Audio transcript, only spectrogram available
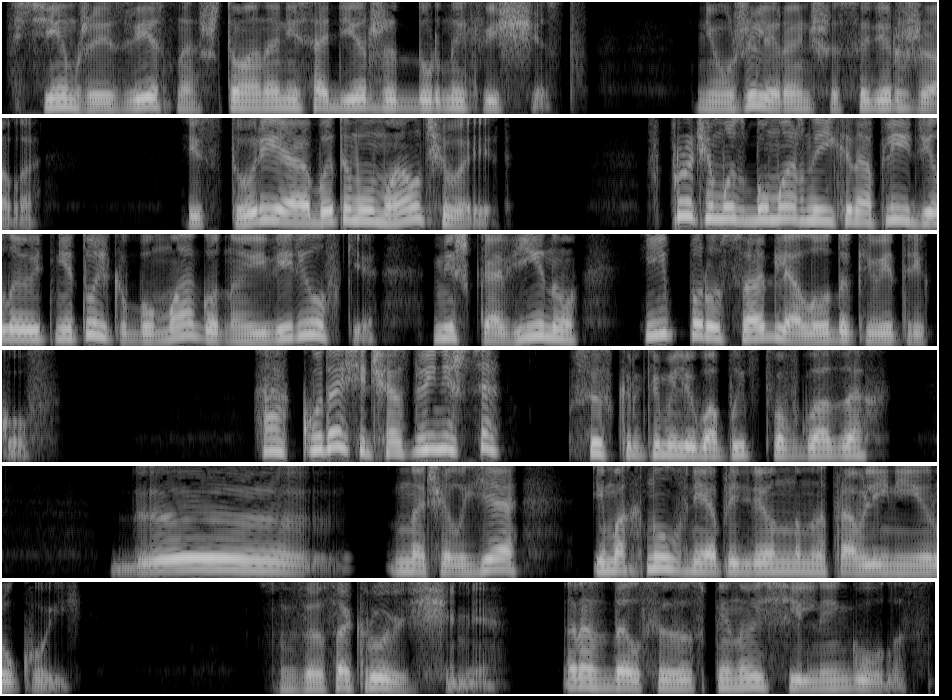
Всем же известно, что она не содержит дурных веществ. Неужели раньше содержала? История об этом умалчивает. Впрочем, из бумажной конопли делают не только бумагу, но и веревки, мешковину и паруса для лодок и ветряков. «А куда сейчас двинешься?» — с искорками любопытства в глазах. «Да...» — начал я и махнул в неопределенном направлении рукой. «За сокровищами», — раздался за спиной сильный голос.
